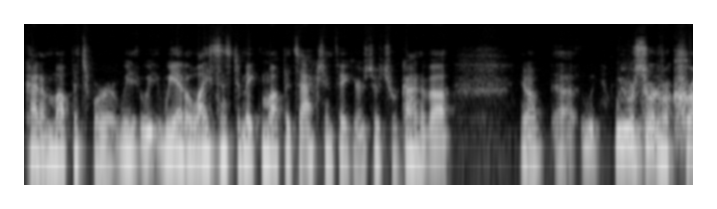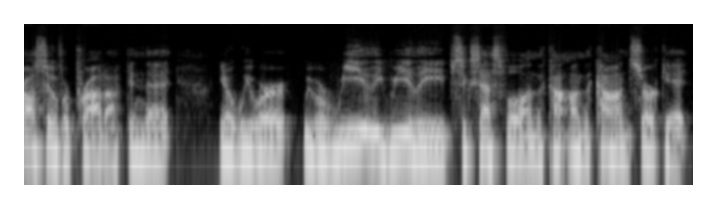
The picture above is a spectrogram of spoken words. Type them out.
kind of Muppets were we, we, we had a license to make Muppets action figures, which were kind of a you know uh, we, we were sort of a crossover product in that you know we were we were really really successful on the con, on the con circuit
